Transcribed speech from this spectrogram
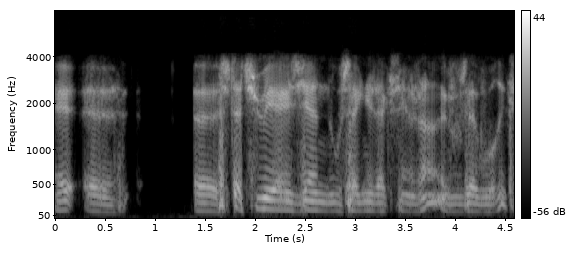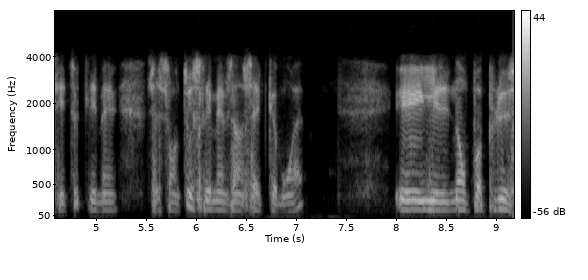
euh, euh, euh, statuées indiennes au Saguenay-Lac-Saint-Jean. Je vous avouerai que c'est toutes les mêmes, ce sont tous les mêmes ancêtres que moi. Et ils n'ont pas plus.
